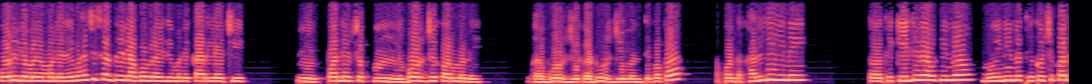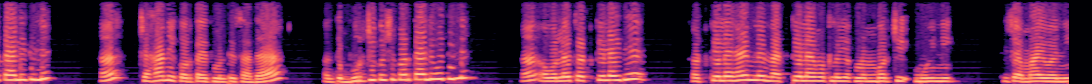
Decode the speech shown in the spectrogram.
पोरीले म्हणे मला नाही भाजी साजरी लागून राहिली म्हणे कारल्याची. पनीरचे भुर्जी कर म्हणे. काय भुर्जी का ढुर्जी? म्हणते बाबा आपण तर खाल्लीही नाही. तर ते केली नव्हती ना? मोहिनीनं ते कशी करता आली तिले? हा? चहा नाही करता येत म्हणते साधा. आणि ते भुर्जी कशी करता आली होती हा ओला चटकेला ते चटकेला आहे ना नाटकेला आहे म्हटलं एक नंबरची मोहिनी तिच्या मायवानी.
